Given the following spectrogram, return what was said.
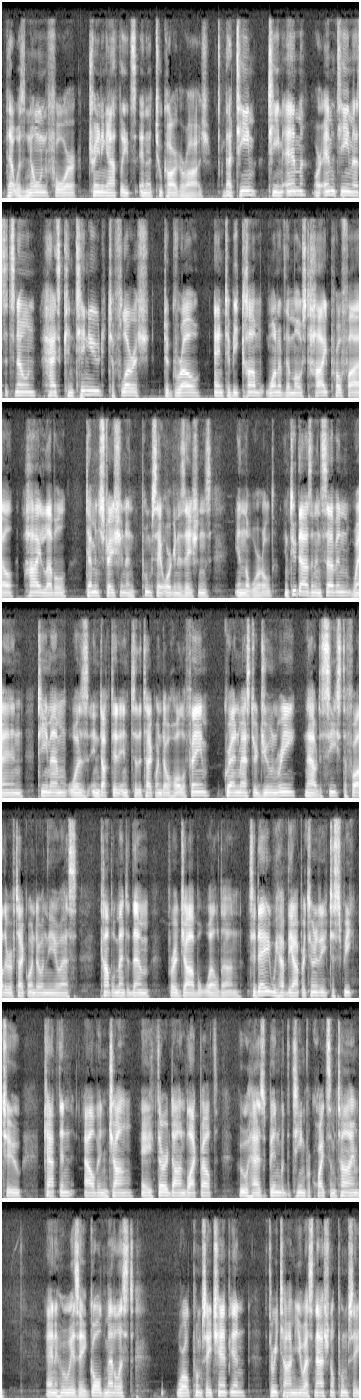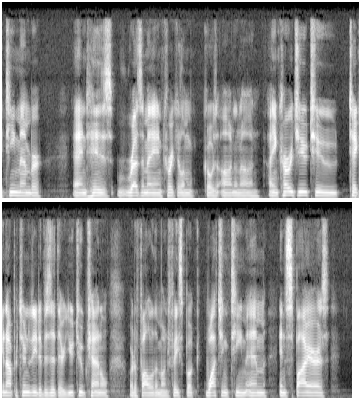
that was known for training athletes in a two car garage. That team, Team M, or M Team as it's known, has continued to flourish, to grow, and to become one of the most high profile, high level demonstration and Poomsae organizations in the world. In 2007, when Team M was inducted into the Taekwondo Hall of Fame, Grandmaster Jhoon Rhee, now deceased, the father of Taekwondo in the U.S., complimented them for a job well done. Today, we have the opportunity to speak to Captain Alvin Jung, a third Dan black belt who has been with the team for quite some time and who is a gold medalist, world Poomsae champion, three time U.S. national Poomsae team member, and his resume and curriculum goes on and on. I encourage you to take an opportunity to visit their YouTube channel or to follow them on Facebook. Watching Team M inspires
